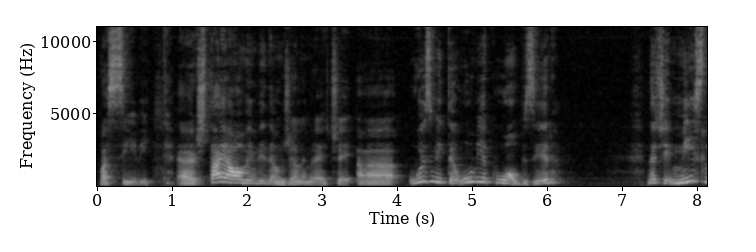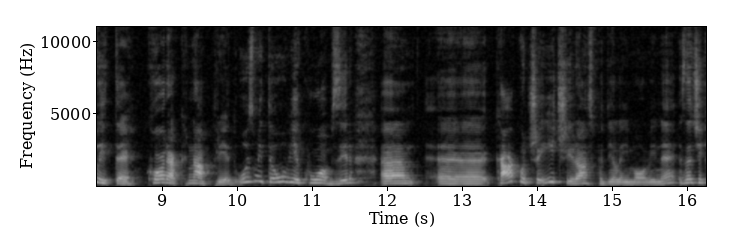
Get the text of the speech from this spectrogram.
pasivi. E, šta ja ovim videom želim reći? E, uzmite uvijek u obzir, znači mislite korak naprijed, uzmite uvijek u obzir E, kako će ići raspodjele imovine. Znači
